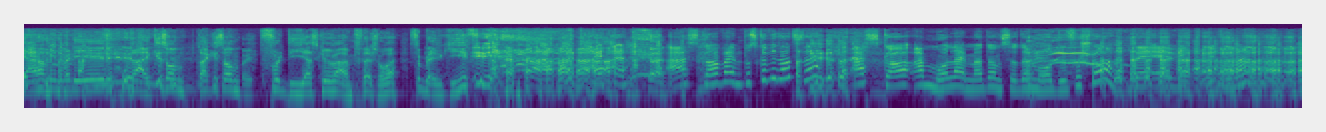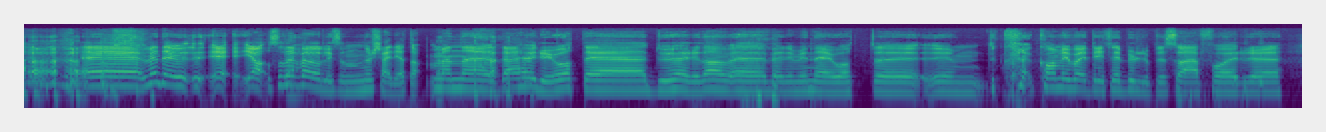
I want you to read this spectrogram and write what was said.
jeg har mine verdier. Det er ikke sånn, det er ikke sånn fordi jeg skulle være med på det showet, så ble vi ikke gift. jeg skal være med på Skal vi danse. Jeg, skal, jeg må lære meg å danse, og det må du forstå. Det er viktig for meg. Eh, men det er jo eh, Ja, så det var jo liksom nysgjerrighet, da. Men eh, det jeg hører jo at det du hører, da, eh, Benjamin, er jo at uh, um, du, Kan vi bare drite i bryllupet, så jeg får uh,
